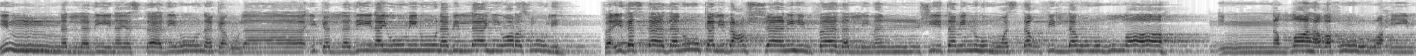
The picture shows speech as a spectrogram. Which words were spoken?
إن الذين يستاذنونك أولئك الذين يؤمنون بالله ورسوله فإذا استأذنوك لبعض شانهم فاذا لمن شئت منهم واستغفر لهم الله. إن الله غفور رحيم.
